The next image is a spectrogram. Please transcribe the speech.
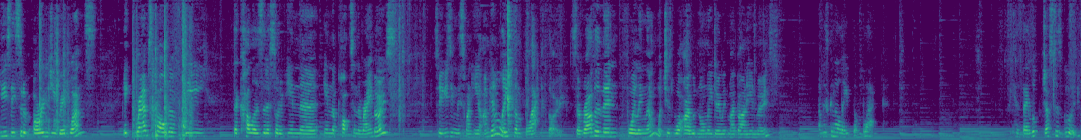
use these sort of orangey red ones. It grabs hold of the the colours that are sort of in the in the pots and the rainbows. So using this one here, I'm going to leave them black though. So rather than foiling them, which is what I would normally do with my Barney and Moons, I'm just going to leave them black because they look just as good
